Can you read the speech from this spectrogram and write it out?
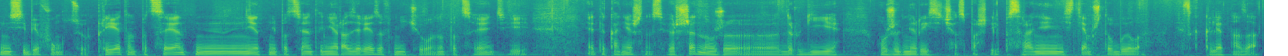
на себе функцию. При этом пациент, нет ни пациента, ни разрезов, ничего на пациенте. И это, конечно, совершенно уже э, другие уже миры сейчас пошли по сравнению с тем, что было несколько лет назад.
